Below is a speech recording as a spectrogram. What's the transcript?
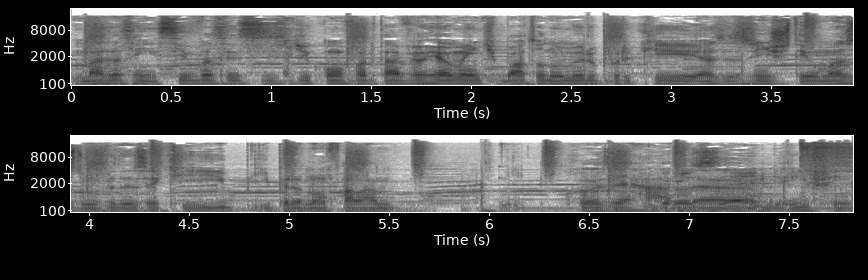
Mas assim, se você se sentir confortável, realmente bota o número, porque às vezes a gente tem umas dúvidas aqui e pra não falar coisa errada. Groselha. Enfim.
